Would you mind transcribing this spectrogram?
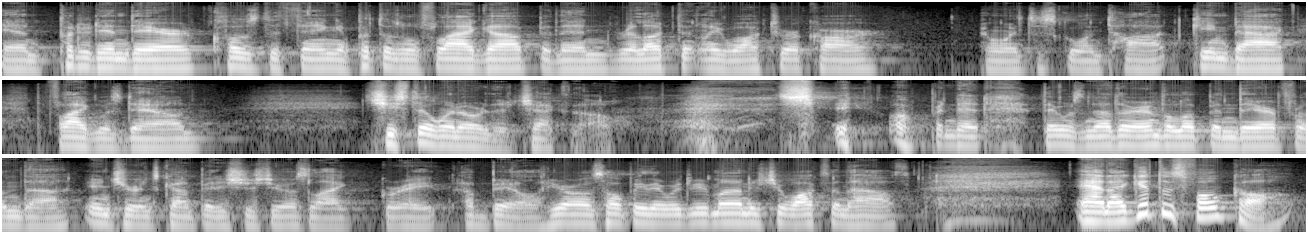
and put it in there, closed the thing, and put the little flag up, and then reluctantly walked to her car and went to school and taught. Came back, the flag was down. She still went over the check, though. she opened it. There was another envelope in there from the insurance company. She, she was like, Great, a bill. Here I was hoping there would be money. She walks in the house. And I get this phone call,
